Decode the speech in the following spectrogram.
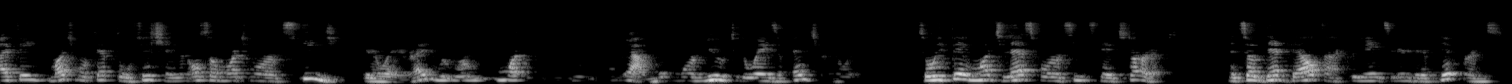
I think, much more capital efficient and also much more stingy in a way, right? We're more, yeah, more new to the ways of venture in a way. So we pay much less for seed stage startups. And so that delta creates a little bit of difference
